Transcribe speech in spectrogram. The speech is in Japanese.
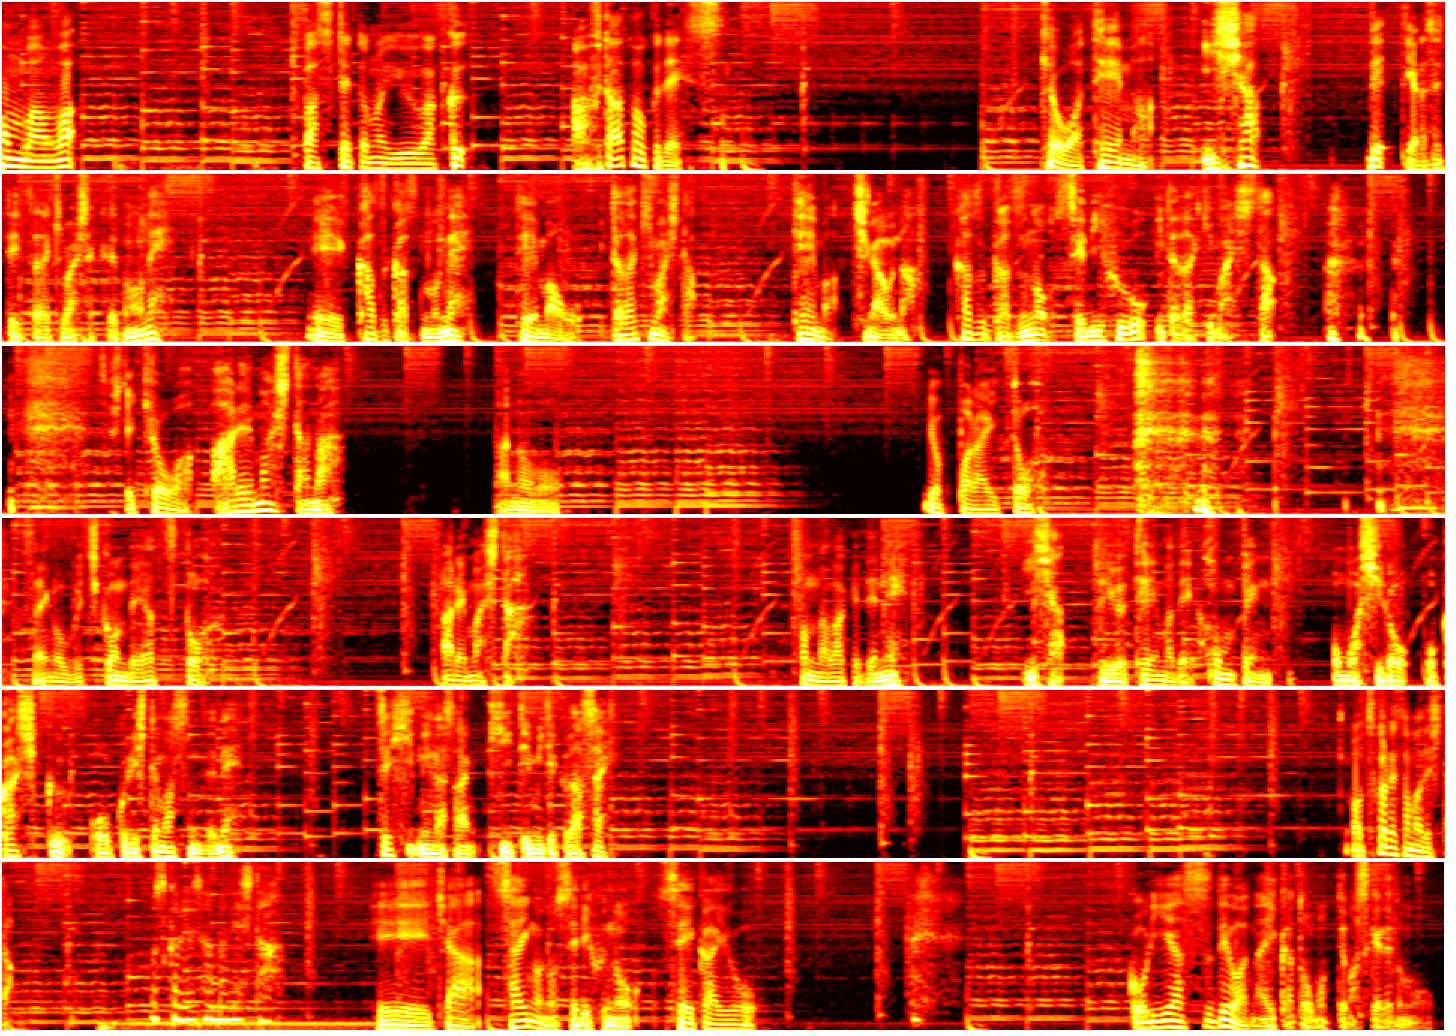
こんばんは。バステとの誘惑、アフタートークです。今日はテーマ、医者でやらせていただきましたけれどもね、えー数々のね、テーマをいただきました。テーマ違うな。数々のセリフをいただきました。そして今日は荒れましたな。あの、酔っ払いと、最後ぶち込んだやつと、荒れました。そんなわけでね、医者というテーマで本編、面白おかしくお送りしてますんでね、ぜひ皆さん聞いてみてください。お疲れ様でした。お疲れ様でした。えー、じゃあ最後のセリフの正解を、ゴリアスではないかと思ってますけれども、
